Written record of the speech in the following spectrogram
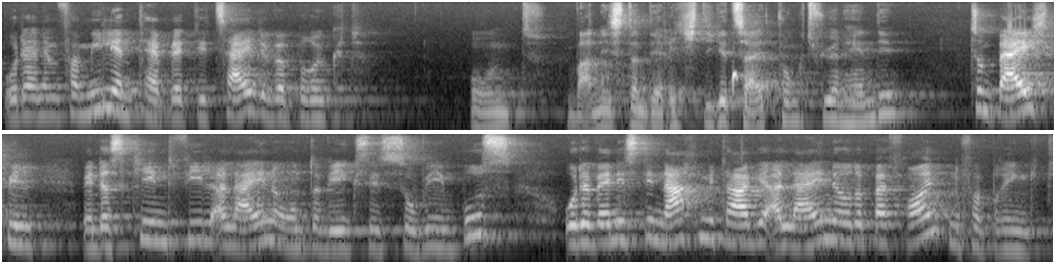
oder einem Familientablet die Zeit überbrückt. Und wann ist dann der richtige Zeitpunkt für ein Handy? Zum Beispiel, wenn das Kind viel alleine unterwegs ist, so wie im Bus, oder wenn es die Nachmittage alleine oder bei Freunden verbringt.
